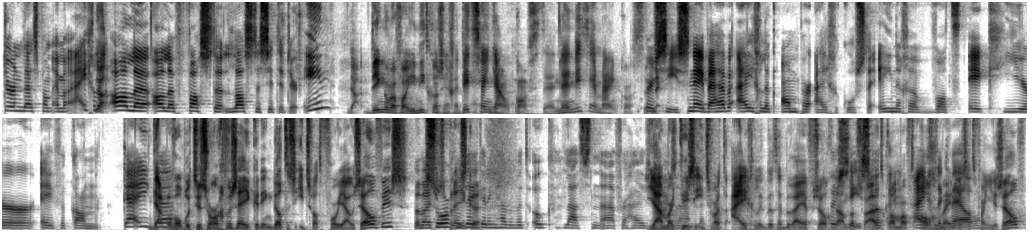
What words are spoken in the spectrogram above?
turnles van Emma. Eigenlijk Ja. alle, alle vaste lasten zitten erin. Ja, dingen waarvan je niet kan zeggen, dit zijn jouw kosten. Nee, dit zijn mijn kosten. Precies. Nee, wij hebben eigenlijk amper eigen kosten. enige wat ik hier even kan kijken. Ja, bijvoorbeeld je zorgverzekering. Dat is iets wat voor jouzelf is, bij wijze van spreken. Zorgverzekering hebben we het ook laatst uh, verhuizen. Ja, maar het is iets wat eigenlijk, dat hebben wij even zo gedaan dat zo uitkwam. oké. Maar over het algemeen is wel. het van jezelf.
